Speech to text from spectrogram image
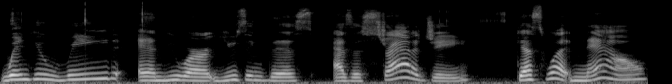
When you read and you are using this as a strategy, guess what? Now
